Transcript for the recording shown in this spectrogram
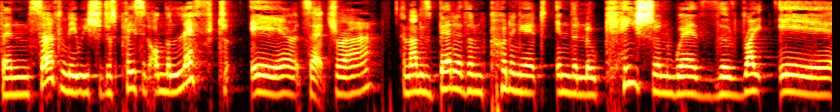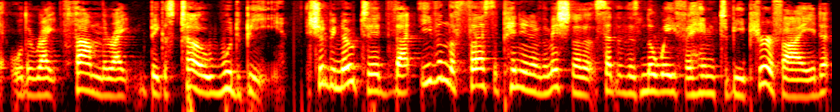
then certainly we should just place it on the left ear, etc. And that is better than putting it in the location where the right ear, or the right thumb, the right biggest toe would be. it should be noted that even the first opinion of the Mishnah that said that there's no way for him to be purified,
